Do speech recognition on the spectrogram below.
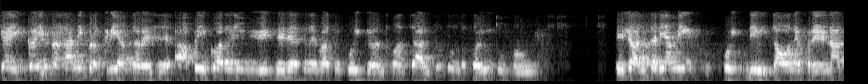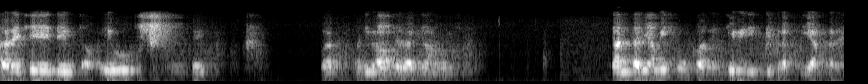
કઈ પ્રકારની પ્રક્રિયા કરે છે? આપણે એકવાર વિવેક દરિયાત્રામાં કે કોઈ ગ્રંથમાં ચાલતું હતું તો કહ્યું હતું કહું એટલે અંતર્યામી કોઈ દેવતાઓને પ્રેરણા કરે છે, દેવતા, એવું અંતર્યામી શું કરે, કેવી રીતે પ્રક્રિયા કરે?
